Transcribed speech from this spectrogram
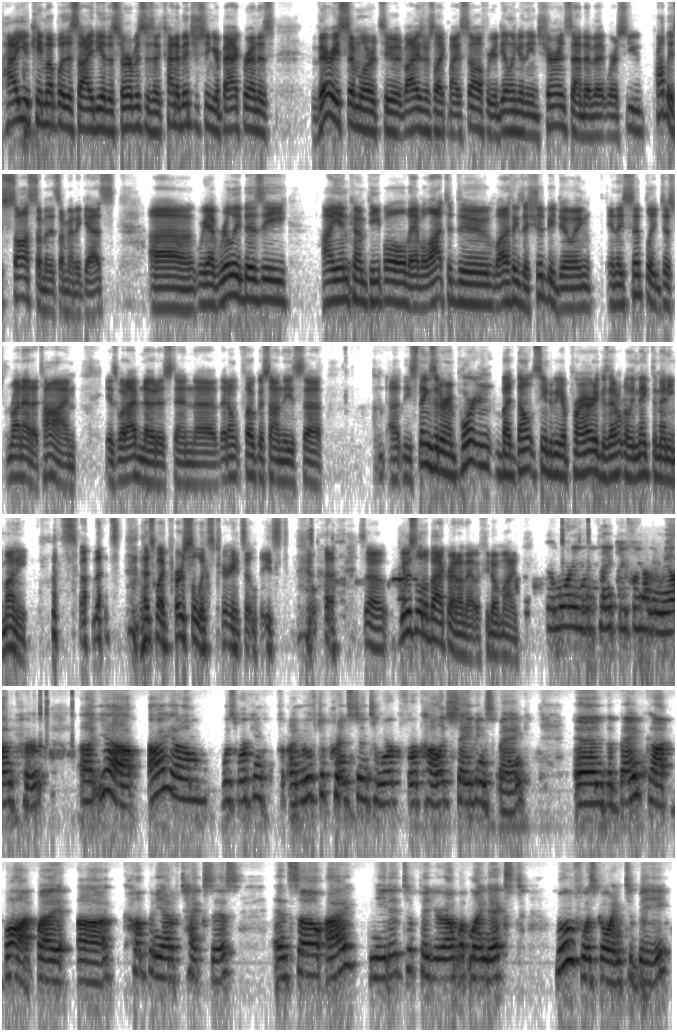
how you came up with this idea of the services. It's kind of interesting. Your background is very similar to advisors like myself, where you're dealing with the insurance end of it, where you probably saw some of this. I'm going to guess. Uh, we have really busy, high income people. They have a lot to do, a lot of things they should be doing, and they simply just run out of time. Is what I've noticed, and uh, they don't focus on these. Uh, uh, these things that are important but don't seem to be a priority because they don't really make them any money. so that's that's my personal experience at least. so give us a little background on that if you don't mind. Good morning. Thank you for having me on, Kurt. Uh, yeah, I um, was working. I moved to Princeton to work for College Savings Bank, and the bank got bought by a company out of Texas, and so I needed to figure out what my next move was going to be,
